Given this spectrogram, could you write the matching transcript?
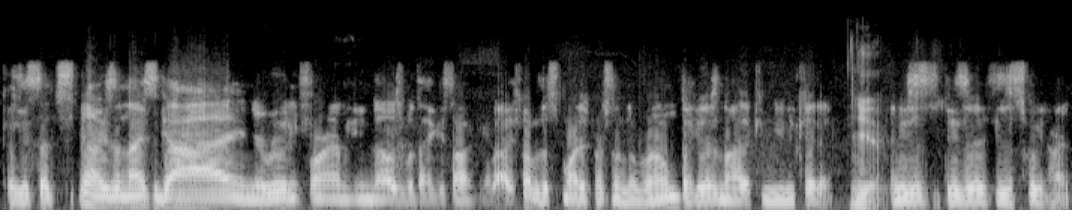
because he's such you know he's a nice guy and you're rooting for him. He knows what the heck he's talking about. He's probably the smartest person in the room, but he doesn't know how to communicate it. Yeah. And he's just, he's a he's a sweetheart.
